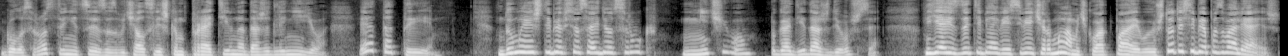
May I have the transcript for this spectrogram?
Голос родственницы зазвучал слишком противно даже для нее. «Это ты. Думаешь, тебе все сойдет с рук?» «Ничего, погоди, дождешься. Я из-за тебя весь вечер мамочку отпаиваю. Что ты себе позволяешь?»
